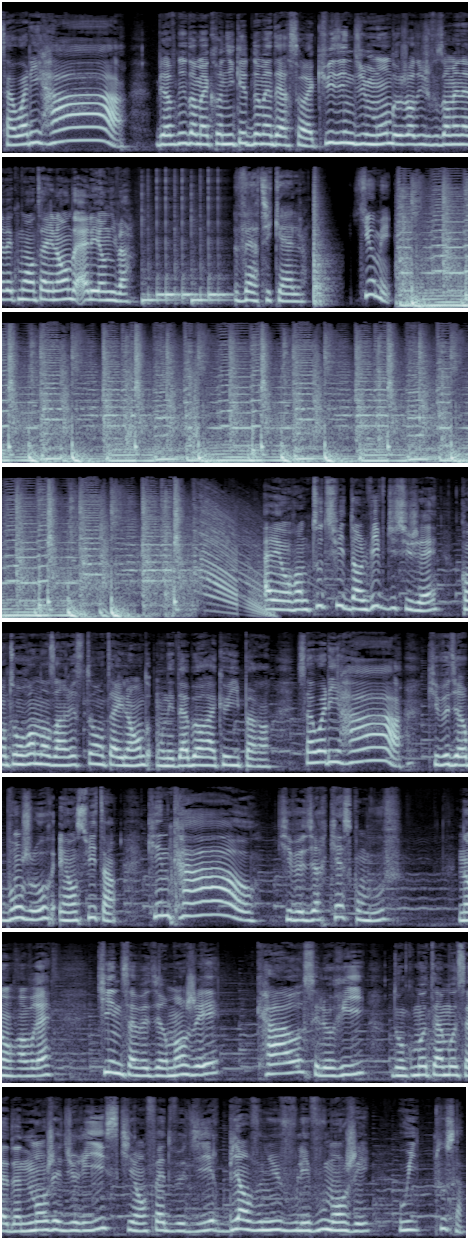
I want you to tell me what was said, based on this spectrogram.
Sawadiha Bienvenue dans ma chronique hebdomadaire sur la cuisine du monde. Aujourd'hui, je vous emmène avec moi en Thaïlande. Allez, on y va. Vertical. Yumi. Allez, on rentre tout de suite dans le vif du sujet. Quand on rentre dans un resto en Thaïlande, on est d'abord accueilli par un Sawadiha qui veut dire bonjour et ensuite un Kin Kao qui veut dire qu'est-ce qu'on bouffe? Non, en vrai, Kin ça veut dire manger, Kao c'est le riz, donc mot à mot ça donne manger du riz, ce qui en fait veut dire bienvenue, voulez-vous manger? Oui, tout ça.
